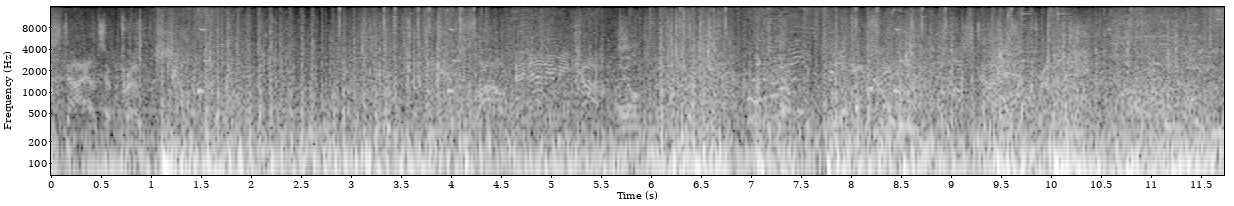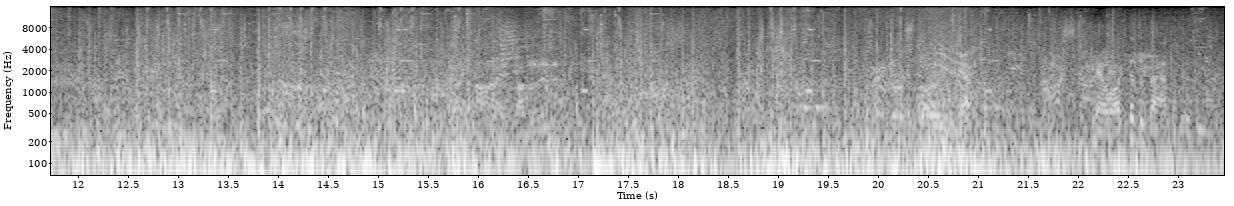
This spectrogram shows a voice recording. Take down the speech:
Styles approach. My ultimate is ready. Let's go. Eyes on an enemy. Yeah, well, I killed the bat, so it doesn't matter.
